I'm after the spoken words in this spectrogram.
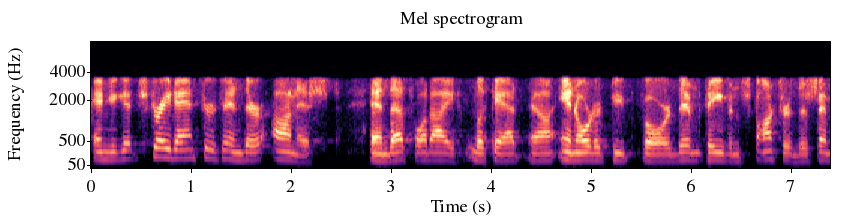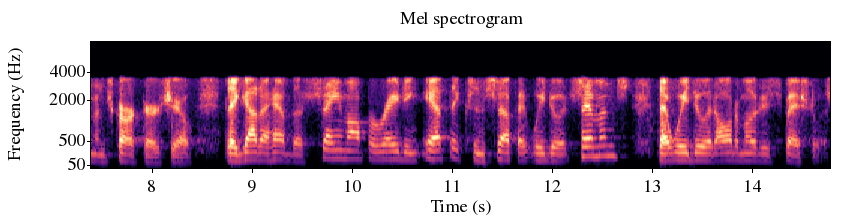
and you get straight answers, and they're honest and that's what I look at uh, in order to for them to even sponsor the Simmons Car Care Show. They got to have the same operating ethics and stuff that we do at Simmons that we do at Automotive Specialists.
